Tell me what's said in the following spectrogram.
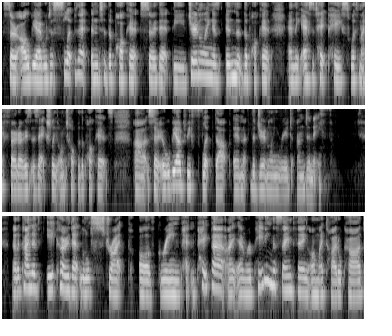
So I'll be able to slip that into the pocket so that the journaling is in the, the pocket and the acetate piece with my photos is actually on top of the pockets. Uh, so it will be able to be flipped up and the journaling read underneath now to kind of echo that little stripe of green pattern paper, I am repeating the same thing on my title card.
